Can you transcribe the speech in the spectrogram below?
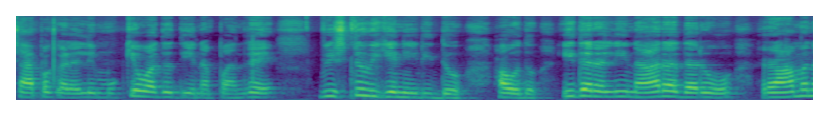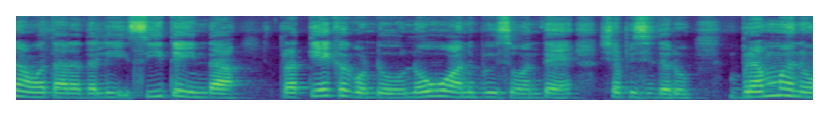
ಶಾಪಗಳಲ್ಲಿ ಮುಖ್ಯವಾದದ್ದು ಏನಪ್ಪ ಅಂದರೆ, ವಿಷ್ಣುವಿಗೆ ನೀಡಿದ್ದು. ಹೌದು, ಇದರಲ್ಲಿ ನಾರದರು ರಾಮನ ಅವತಾರದಲ್ಲಿ ಸೀತೆಯಿಂದ ಪ್ರತ್ಯೇಕಗೊಂಡು ನೋವು ಅನುಭವಿಸುವಂತೆ ಶಪಿಸಿದರು. ಬ್ರಹ್ಮನು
